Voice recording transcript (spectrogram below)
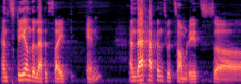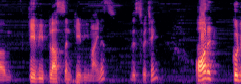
and stay on the lattice site n and that happens with some rates uh, kb plus and kb minus this switching or it could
